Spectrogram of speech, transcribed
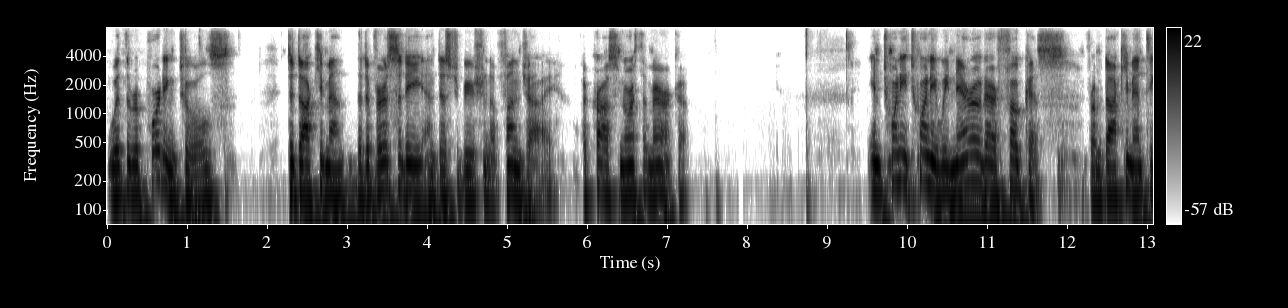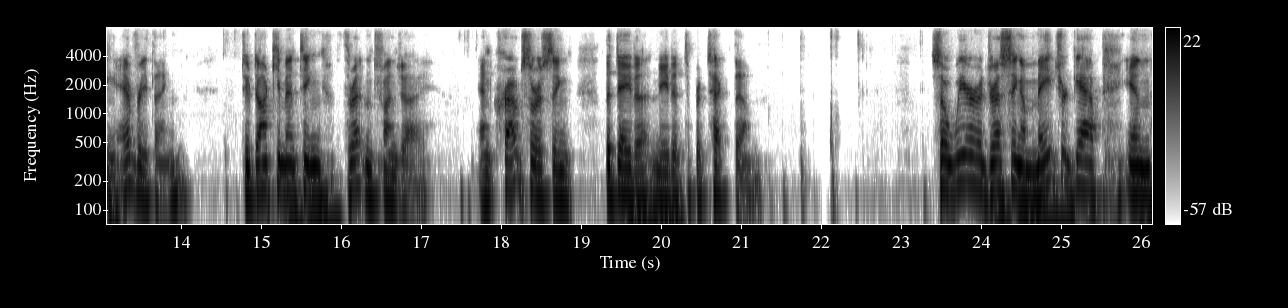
with the reporting tools to document the diversity and distribution of fungi across North America. In 2020, we narrowed our focus from documenting everything to documenting threatened fungi and crowdsourcing the data needed to protect them. So we are addressing a major gap in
